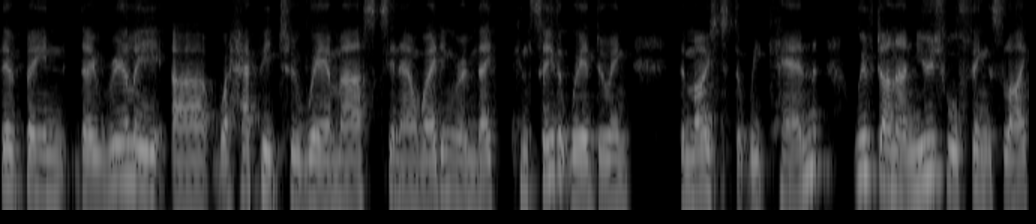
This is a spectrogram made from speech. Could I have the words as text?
They've been, they really uh, were happy to wear masks in our waiting room. They can see that we're doing the most that we can. We've done unusual things like,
